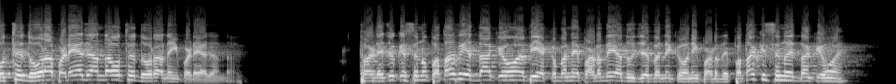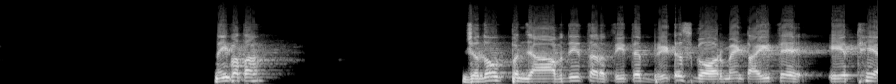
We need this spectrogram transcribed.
ਉੱਥੇ ਦੋਹਰਾ ਪੜਿਆ ਜਾਂਦਾ, ਉੱਥੇ ਦੋਹਰਾ ਨਹੀਂ ਪੜਿਆ ਜਾਂਦਾ। ਤੁਹਾਡੇ ਚੋਂ ਕਿਸੇ ਨੂੰ ਪਤਾ ਵੀ ਇਦਾਂ ਕਿਉਂ ਹੈ ਵੀ ਇੱਕ ਬੰਨੇ ਪੜਦੇ ਆ, ਦੂਜੇ ਬੰਨੇ ਕਿਉਂ ਨਹੀਂ ਪੜਦੇ ਪਤਾ ਕਿਸੇ ਨੂੰ ਇਦਾਂ ਕਿਉਂ ਹੈ? ਨਹੀਂ ਪਤਾ। ਜਦੋਂ ਪੰਜਾਬ ਦੀ ਧਰਤੀ ਤੇ ਬ੍ਰਿਟਿਸ਼ ਗਵਰਨਮੈਂਟ ਆਈ ਤੇ ਇੱਥੇ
